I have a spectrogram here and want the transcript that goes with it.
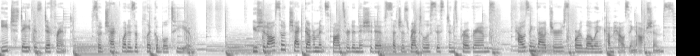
Each state is different, so check what is applicable to you. You should also check government sponsored initiatives such as rental assistance programs, housing vouchers, or low income housing options.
